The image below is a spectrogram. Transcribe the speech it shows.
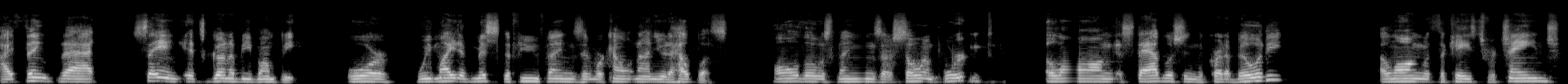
I think that saying it's going to be bumpy or we might have missed a few things and we're counting on you to help us. All those things are so important along establishing the credibility, along with the case for change,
